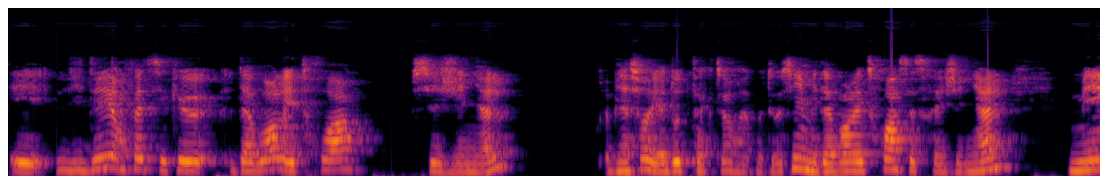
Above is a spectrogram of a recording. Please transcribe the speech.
Et l'idée, en fait, c'est que d'avoir les trois, c'est génial. Bien sûr, il y a d'autres facteurs à côté aussi, mais d'avoir les trois, ça serait génial. Mais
